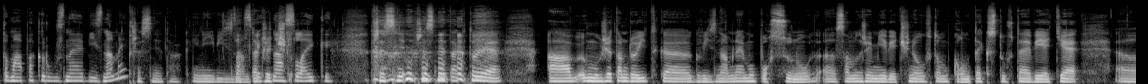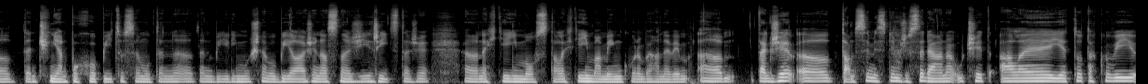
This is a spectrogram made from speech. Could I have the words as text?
to má pak různé významy? Přesně tak, jiný význam. Takže č- lajky. Přesně, přesně tak to je. A může tam dojít k, k významnému posunu. Eh, samozřejmě většinou v tom kontextu, v té větě eh, ten Číňan pochopí, co se mu ten, ten bílý muž nebo bílá žena snaží říct, takže nechtějí most, ale chtějí maminku, nebo já nevím. Takže tam si myslím, že se dá naučit, ale je to takový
